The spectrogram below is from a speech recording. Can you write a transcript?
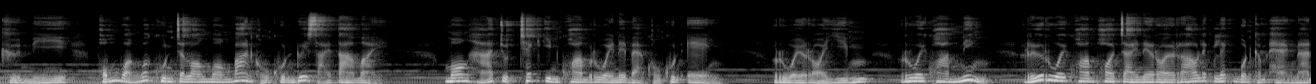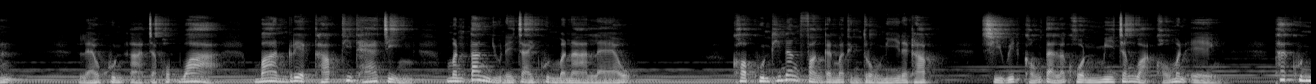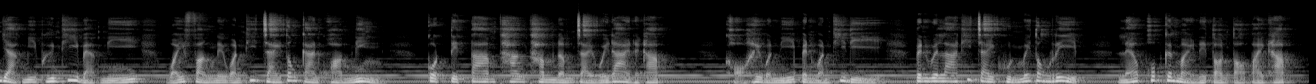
คืนนี้ผมหวังว่าคุณจะลองมองบ้านของคุณด้วยสายตาใหม่ มองหาจุดเช็คอินความรวยในแบบของคุณเอง รวยรอยยิ้ม รวยความนิ่ง หรือรวยความพอใจในรอยร้าวเล็ก ๆ บนกำแพงนั้น แล้วคุณอาจจะพบว่า บ้านเรียกทรัพย์ที่แท้จริง มันตั้งอยู่ในใจคุณมานานแล้ว ขอบคุณที่นั่งฟังกันมาถึงตรงนี้นะครับ ชีวิตของแต่ละคนมีจังหวะของมันเอง ถ้าคุณอยากมีพื้นที่แบบนี้ ไว้ฟังในวันที่ใจต้องการความนิ่ง กดติดตามทางธรรมนำใจไว้ได้นะครับ ขอให้วันนี้เป็นวันที่ดี เป็นเวลาที่ใจคุณไม่ต้องรีบ แล้วพบกันใหม่ในตอนต่อไปครับ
